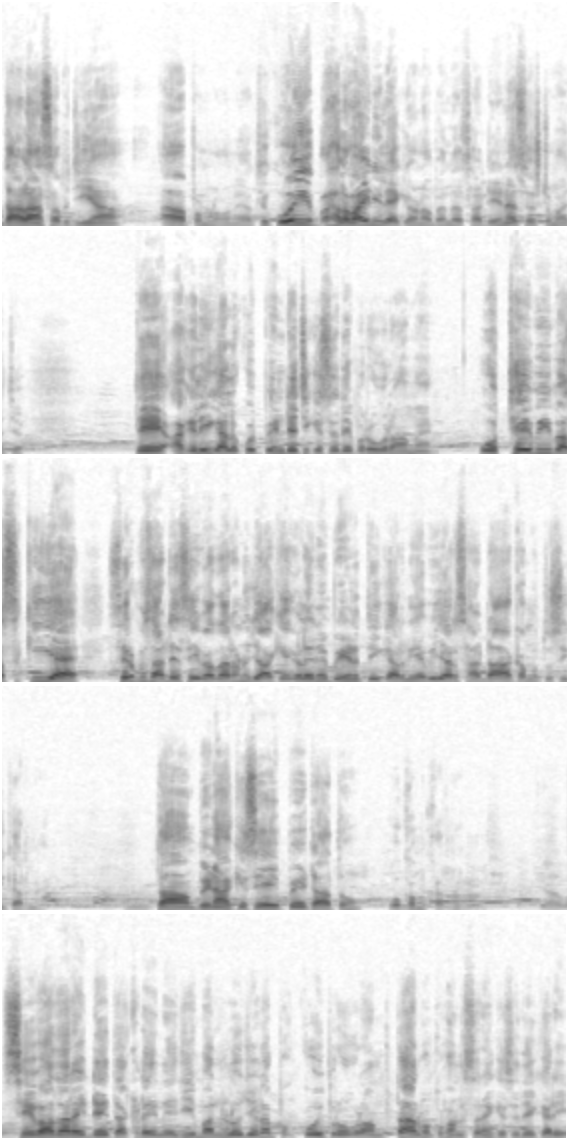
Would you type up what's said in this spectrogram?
ਦਾਲਾਂ, ਸਬਜ਼ੀਆਂ ਆਪ ਬਣਾਉਣੇ ਆ। ਤੇ ਕੋਈ ਹਲਵਾਈ ਨਹੀਂ ਲੈ ਕੇ ਆਉਣਾ ਪੈਂਦਾ ਸਾਡੇ ਇਹਨਾਂ ਸਿਸਟਮਾਂ 'ਚ। ਤੇ ਅਗਲੀ ਗੱਲ, ਕੋਈ ਪਿੰਡ 'ਚ ਕਿਸੇ ਦੇ ਪ੍ਰੋਗਰਾਮ ਹੈ, ਉੱਥੇ ਵੀ ਬਸ ਕੀ ਹੈ, ਸਿਰਫ ਸਾਡੇ ਸੇਵਾਦਾਰਾਂ ਨੂੰ ਜਾ ਕੇ ਅਗਲੇ ਨੇ ਬੇਨਤੀ ਕਰਨੀ ਹੈ ਵੀ ਯਾਰ ਸਾਡਾ ਆਹ ਕੰਮ ਤੁਸੀਂ ਕਰਨਾ ਹੈ। ਤਾਂ ਬਿਨਾਂ ਕਿਸੇ ਭੇਟਾ ਤੋਂ ਉਹ ਕੰਮ ਕਰਨਗੇ ਜੀ। ਸੇਵਾਦਾਰ ਐਡੇ ਤਕੜੇ ਨੇ ਜੀ ਮੰਨ ਲਓ ਜਿਹੜਾ ਪ- ਕੋਈ ਪ੍ਰੋਗਰਾਮ ਧਾਰਮਿਕ ਫੰਕਸ਼ਨ ਹੈ ਕਿਸੇ ਦੇ ਘਰੇ।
